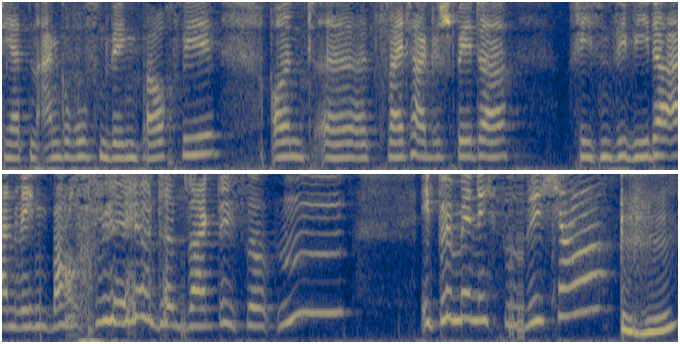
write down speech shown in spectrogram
die hatten angerufen wegen Bauchweh und äh, zwei Tage später riefen sie wieder an wegen Bauchweh und dann sagte ich so, mm, ich bin mir nicht so sicher. Mhm.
